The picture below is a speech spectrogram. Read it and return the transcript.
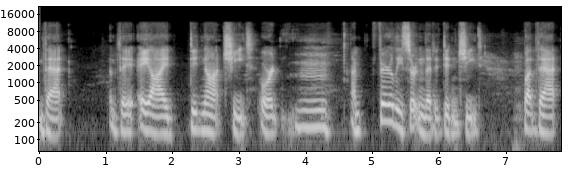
that the AI did not cheat, or mm, I'm fairly certain that it didn't cheat, but that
